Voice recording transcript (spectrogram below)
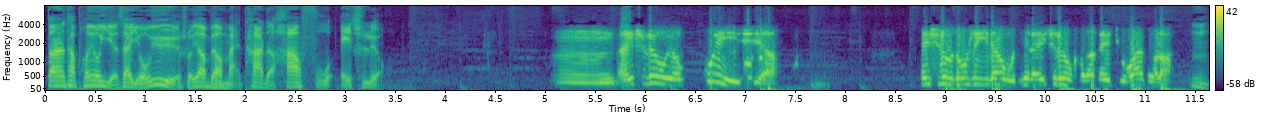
当然他朋友也在犹豫，说要不要买他的哈弗 H 六。嗯，H 六要贵一些。H 六都是一点五 T 的，H 六可能得九万多了。嗯。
